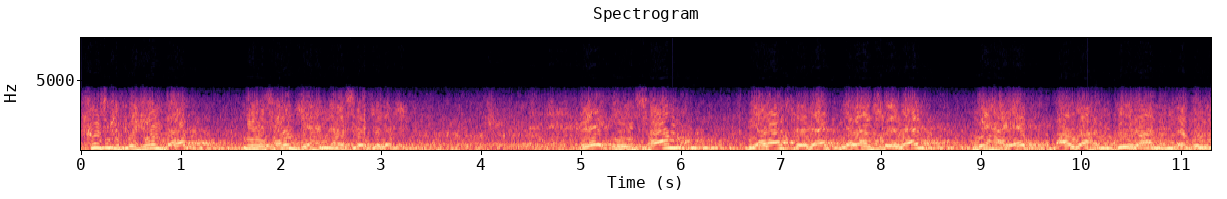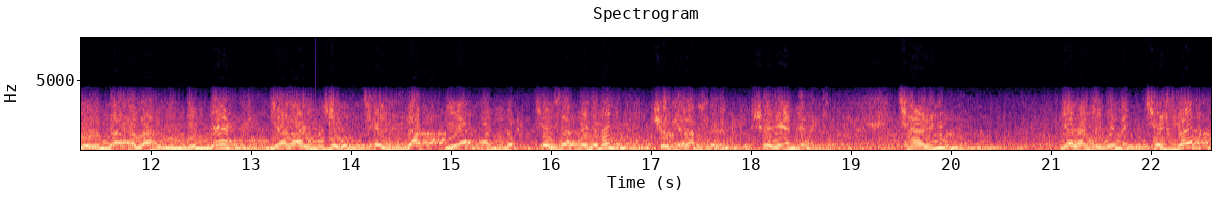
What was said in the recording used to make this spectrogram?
Fıskı fücur da insanı cehenneme sevk eder. Ve insan yalan söyler, yalan söyler, nihayet Allah'ın divanında, huzurunda, Allah indinde yalancı, kezzap diye anılır. Kezzap ne demek? Çok yalan söylemek, söyleyen demek. Kâzip, yalancı demek. Kezzap,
